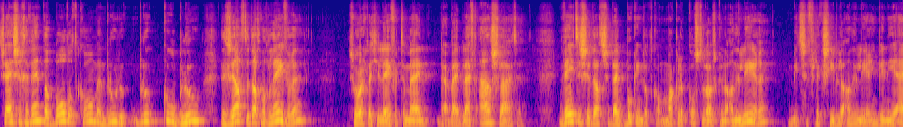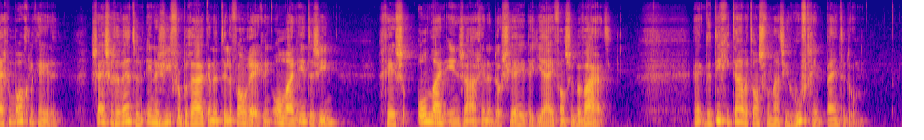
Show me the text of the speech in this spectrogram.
Zijn ze gewend dat bol.com en Blue, Blue, Coolblue dezelfde dag nog leveren? Zorg dat je levertermijn daarbij blijft aansluiten. Weten ze dat ze bij Booking.com makkelijk kosteloos kunnen annuleren? Bied ze flexibele annulering binnen je eigen mogelijkheden. Zijn ze gewend hun energieverbruik en hun telefoonrekening online in te zien? Geef ze online inzage in het dossier dat jij van ze bewaart. Kijk, de digitale transformatie hoeft geen pijn te doen.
